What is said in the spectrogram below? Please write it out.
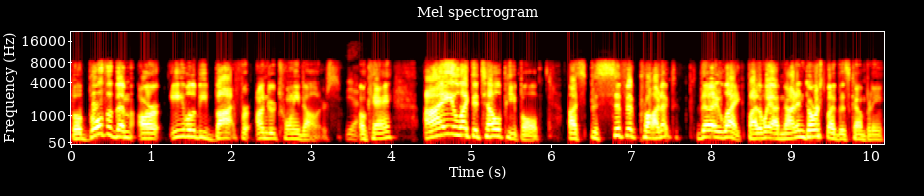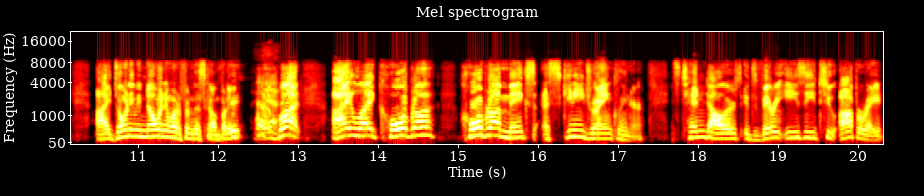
but both of them are able to be bought for under $20. Yeah. Okay. I like to tell people a specific product that I like. By the way, I'm not endorsed by this company. I don't even know anyone from this company, oh, Yeah. but I like Cobra. Cobra makes a skinny drain cleaner. It's $10. It's very easy to operate.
